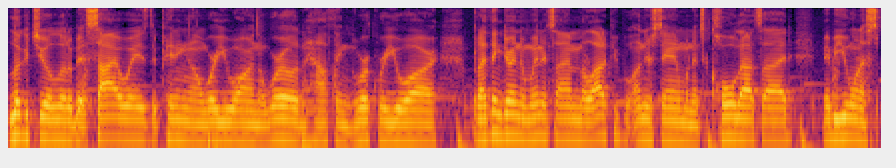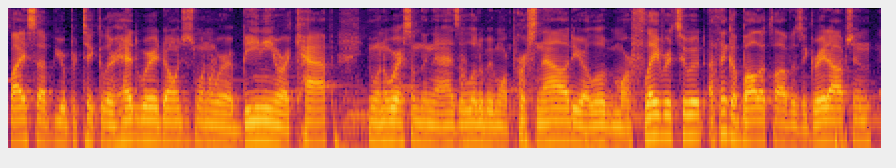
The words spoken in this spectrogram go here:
look at you a little bit sideways depending on where you are in the world and how things work where you are. But I think during the wintertime, a lot of people understand when it's cold outside, maybe you want to spice up your particular headwear. Don't just want to wear a beanie or a cap. You want to wear something that has a little bit more personality or a little bit more flavor to it. I think a balaclava is a great option.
